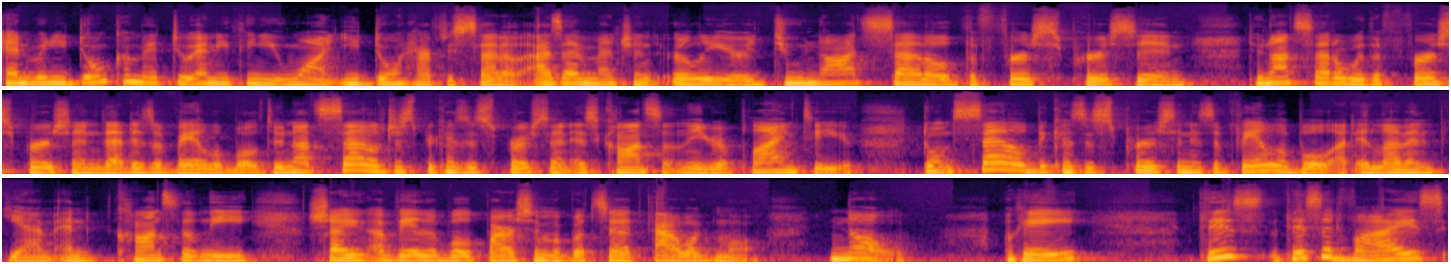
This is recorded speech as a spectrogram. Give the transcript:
And when you don't commit to anything you want, you don't have to settle. As I mentioned earlier, do not settle the first person. Do not settle with the first person that is available. Do not settle just because this person is constantly replying to you. Don't settle because this person is available at 11 p.m. and constantly showing available para sa tawag mo. No. Okay? This this advice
